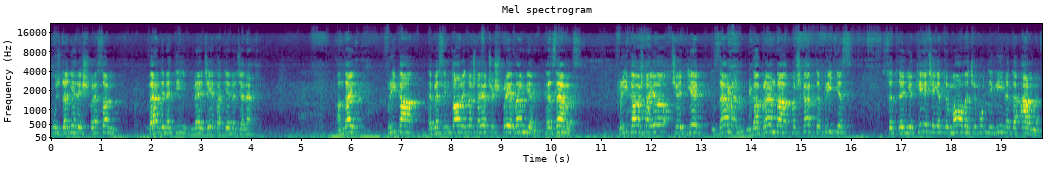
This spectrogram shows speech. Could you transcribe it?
ku çdo njeri shpreson vendin e tij me e gjetë atje në Xhenet. Andaj, frika e besimtarit është ajo që shpreh dhembjen e zemrës. Frika është ajo që djeg zemrën nga brenda për shkak të pritjes së një të keqeje të madhe që mund t'i vijë në të ardhmen.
